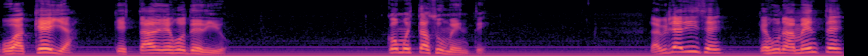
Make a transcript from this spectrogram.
o aquella que está lejos de Dios. ¿Cómo está su mente? La Biblia dice que es una mente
